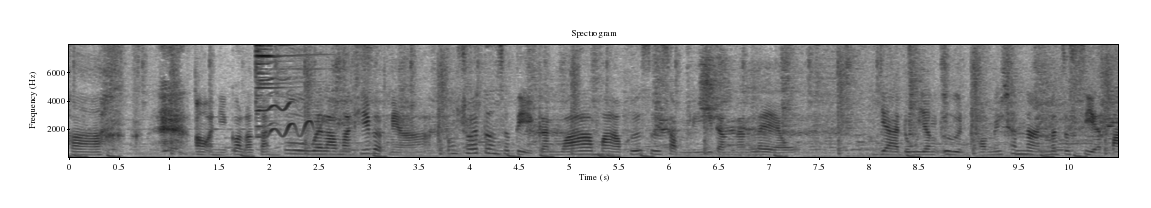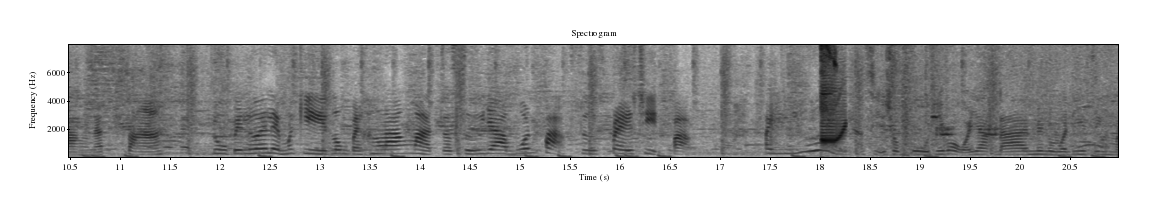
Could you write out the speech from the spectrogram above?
คา เอาอันนี้ก่อนละกันคือเวลามาที่แบบเนี้ยต้องช่วยเตือนสติกันว่ามาเพื่อซื้อสำลีดังนั้นแล้ว อย่าดูอย่างอื่นเพราะไม่ฉะนั้นมันจะเสียตังค์นะจ๊ะดูไปเรื่อยเลยเมื่อกี้ลงไปข้างล่างมาจะซื้อยาบ้วนปากซื้อสเปรย์ฉีดปากไปเรื่อยนะสีชมพูที่บอกว่าอยากได้ ไม่รู้ว่าดีจริงไหม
